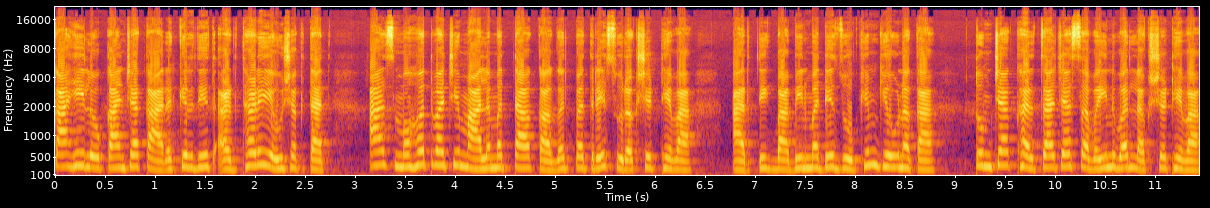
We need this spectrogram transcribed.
काही लोकांच्या कारकिर्दीत अडथळे येऊ शकतात. आज महत्त्वाची मालमत्ता कागदपत्रे सुरक्षित ठेवा. आर्थिक बाबींमध्ये जोखीम घेऊ नका. तुमच्या खर्चाच्या सवयींवर लक्ष ठेवा.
